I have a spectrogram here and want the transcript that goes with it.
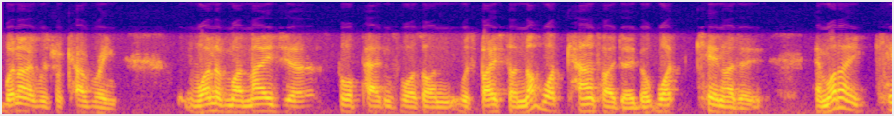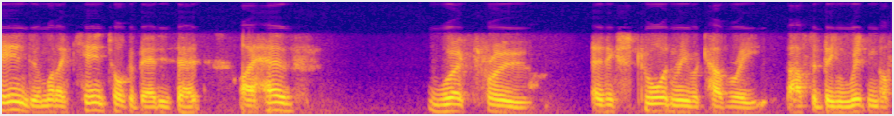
When I was recovering, one of my major thought patterns was on was based on not what can't I do, but what can I do. And what I can do and what I can talk about is that I have worked through an extraordinary recovery after being written off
